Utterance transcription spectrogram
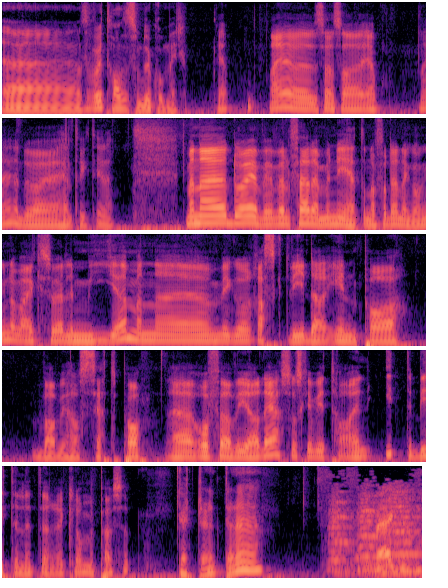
Uh, så får vi ta det som det kommer. Nei, så, så, ja. Nei, du er helt riktig i det. Men uh, da er vi vel ferdige med nyhetene for denne gangen. Det var ikke så veldig mye, men uh, vi går raskt videre inn på hva vi har sett på. Eh, og før vi gjør det, så skal vi ta en itte bitte liten reklamepause. Da-da-da-da. Magnum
